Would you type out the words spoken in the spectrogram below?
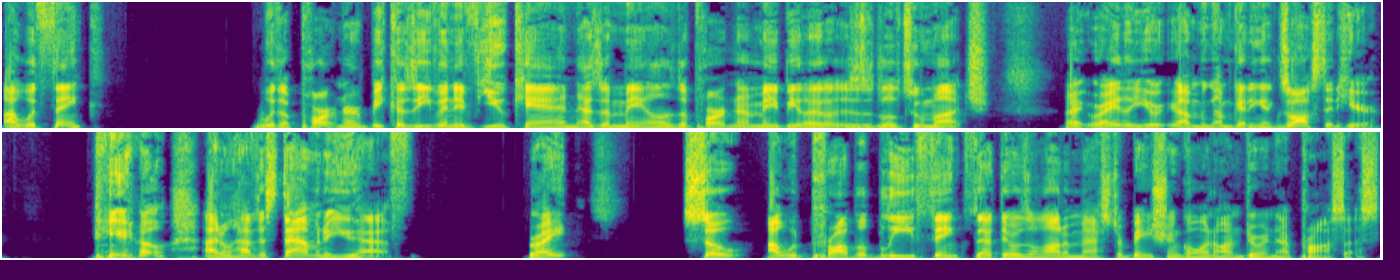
I would think, with a partner, because even if you can as a male, the partner may be like, this is a little too much. Right, right. You're, I'm, I'm getting exhausted here. you know, I don't have the stamina you have. Right. So I would probably think that there was a lot of masturbation going on during that process.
